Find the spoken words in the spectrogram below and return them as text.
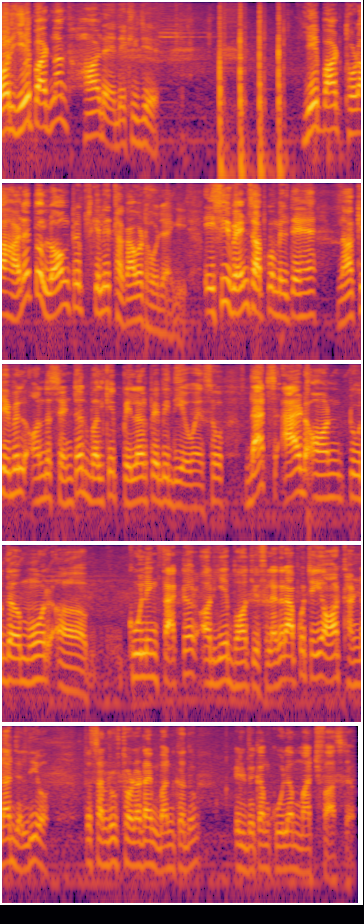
और ये पार्ट ना हार्ड है, देख लीजिए। ये पार्ट थोड़ा हार्ड है तो लॉन्ग ट्रिप्स के लिए थकावट हो जाएगी। एसी वेंट्स आपको मिलते हैं, ना केवल ऑन द सेंटर बल्कि पिलर पे भी दिए हुए हैं। So that's add on to the more cooling factor और ये बहुत यूजफुल अगर आपको चाहिए और ठंडा जल्दी हो तो सनरूफ थोड़ा टाइम बंद कर दो। It become cooler much faster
